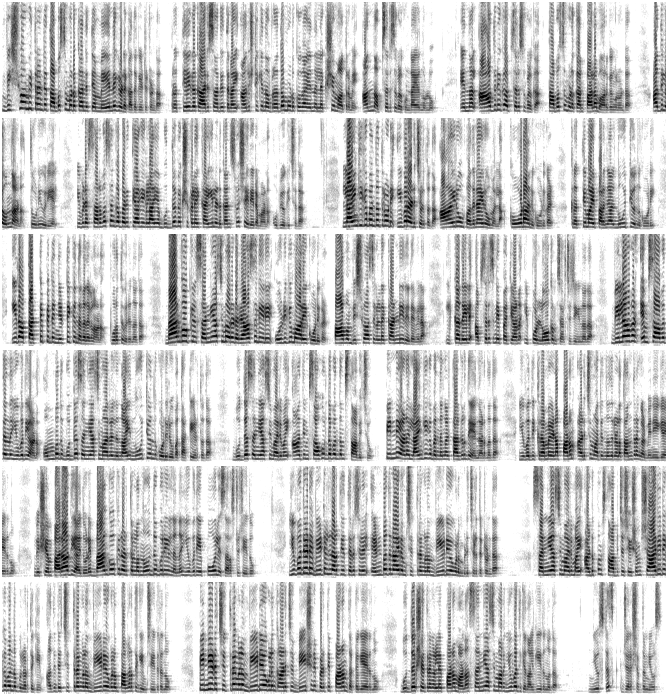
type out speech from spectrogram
വിശ്വാമിത്രന്റെ തപസ് മുടക്കാനെത്തിയ മേനകയുടെ കഥ കേട്ടിട്ടുണ്ട്. പ്രത്യേക കാര്യസാധ്യത്തിനായി അനുഷ്ഠിക്കുന്ന വ്രതം മുടക്കുക എന്ന ലക്ഷ്യം മാത്രമേ അന്ന് അപ്സരസുകൾക്കുണ്ടായിരുന്നുള്ളൂ എന്നാൽ ആധുനിക അപ്സരസുകൾക്ക് തപസ് മുടക്കാൻ പല മാർഗങ്ങളുണ്ട്. അതിലൊന്നാണ് തുണിയുരിയൽ. ഇവിടെ സർവസംഘ പരിത്യാഗികളായ ബുദ്ധഭിക്ഷുക്കളെ കയ്യിലെടുക്കാൻ സ്വശരീരമാണ് ഉപയോഗിച്ചത്. ലൈംഗിക ബന്ധത്തിലൂടെ ഇവർ അടിച്ചെടുത്തത് ആയിരവും പതിനായിരവുമല്ല കോടാനുകോടികൾ. കൃത്യമായി പറഞ്ഞാൽ നൂറ്റിയൊന്ന് കോടി. ഇതാ തട്ടിപ്പിന്റെ ഞെട്ടിക്കുന്ന കഥകളാണ് പുറത്തു വരുന്നത്. ബാങ്കോക്കിൽ സന്യാസിമാരുടെ രാസലീലയിൽ ഒഴുകിമാറിയ കോടികൾ പാവം വിശ്വാസികളുടെ കണ്ണീരിന്റെ വില. ഇക്കഥയിലെ അപ്സരസിനെ പറ്റിയാണ് ഇപ്പോൾ ലോകം ചർച്ച ചെയ്യുന്നത്. വിലാവൻ എം സാവത്ത് എന്ന യുവതിയാണ് ഒമ്പത് ബുദ്ധ സന്യാസിമാരിൽ നിന്നായി നൂറ്റിയൊന്ന് കോടി രൂപ തട്ടിയെടുത്തത്. ബുദ്ധ സന്യാസിമാരുമായി ആദ്യം സൗഹൃദ ബന്ധം സ്ഥാപിച്ചു. പിന്നെയാണ് ലൈംഗിക ബന്ധങ്ങൾ തകൃതിയായി നടന്നത്. യുവതി ക്രമേണ പണം അടിച്ചുമാറ്റുന്നതിനുള്ള തന്ത്രങ്ങൾ മെനയുകയായിരുന്നു. വിഷയം പരാതിയായതോടെ ബാങ്കോക്കിനടുത്തുള്ള നോന്തപുരിയിൽ നിന്ന് യുവതിയെ പോലീസ് അറസ്റ്റ് ചെയ്തു. യുവതിയുടെ വീട്ടിൽ നടത്തിയ തെരച്ചിലിൽ എൺപതിനായിരം ചിത്രങ്ങളും വീഡിയോകളും പിടിച്ചെടുത്തിട്ടുണ്ട്. സന്യാസിമാരുമായി അടുപ്പം സ്ഥാപിച്ച ശേഷം ശാരീരികബന്ധം പുലർത്തുകയും അതിന്റെ ചിത്രങ്ങളും വീഡിയോകളും പകർത്തുകയും ചെയ്തിരുന്നു. പിന്നീട് ചിത്രങ്ങളും വീഡിയോകളും കാണിച്ച് ഭീഷണിപ്പെടുത്തി പണം തട്ടുകയായിരുന്നു. ബുദ്ധക്ഷേത്രങ്ങളിലെ പണമാണ് സന്യാസിമാർ യുവതിക്ക് നൽകിയിരുന്നത്. News desk Janashabdam news.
